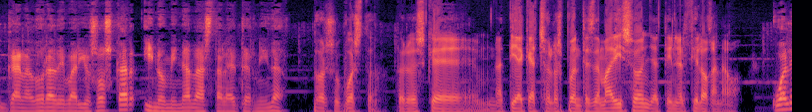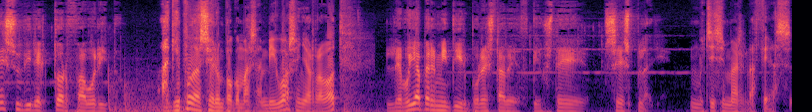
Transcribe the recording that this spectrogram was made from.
Ganadora de varios Oscar y nominada hasta la eternidad. Por supuesto, pero es que una tía que ha hecho los puentes de Madison ya tiene el cielo ganado. ¿Cuál es su director favorito? Aquí puedo ser un poco más ambiguo, señor Robot. Le voy a permitir por esta vez que usted se explaye. Muchísimas gracias.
